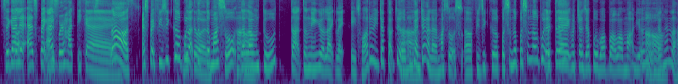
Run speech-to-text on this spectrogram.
segala aspek as, diperhatikan. Ah, aspek fizikal pula ter- termasuk uh-huh. dalam tu tak ternegak like like eh suara you cakap je uh-huh. bukan janganlah masuk uh, physical personal personal pun Betul. attack macam siapa bapa mak dia uh-huh. janganlah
